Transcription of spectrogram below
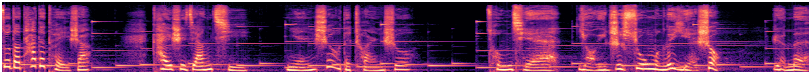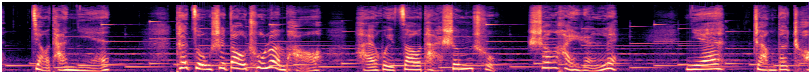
坐到他的腿上，开始讲起。年兽的传说。从前有一只凶猛的野兽，人们叫它年。它总是到处乱跑，还会糟蹋牲畜，伤害人类。年长得丑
